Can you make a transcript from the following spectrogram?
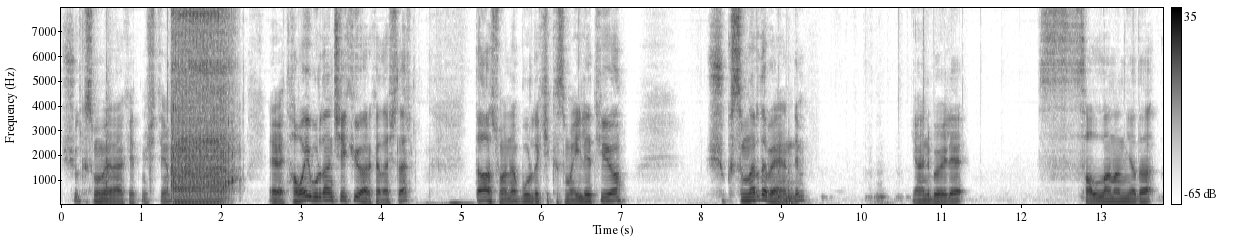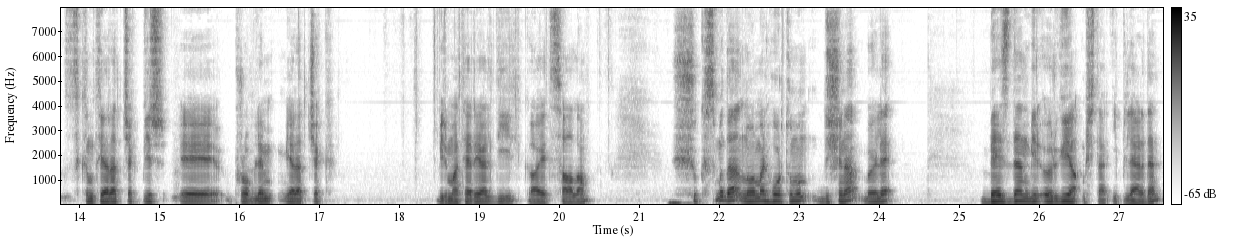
Şu kısmı merak etmiştim. Evet havayı buradan çekiyor arkadaşlar. Daha sonra buradaki kısma iletiyor. Şu kısımları da beğendim. Yani böyle sallanan ya da sıkıntı yaratacak bir e, problem yaratacak bir materyal değil. Gayet sağlam. Şu kısmı da normal hortumun dışına böyle bezden bir örgü yapmışlar iplerden.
